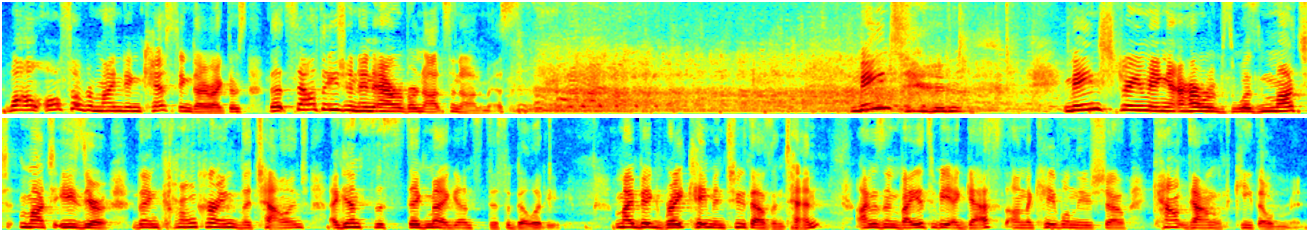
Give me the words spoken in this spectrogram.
while also reminding casting directors that South Asian and Arab are not synonymous. Mainstreaming Arabs was much, much easier than conquering the challenge against the stigma against disability. My big break came in 2010 I was invited to be a guest on the cable news show Countdown with Keith Olbermann.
